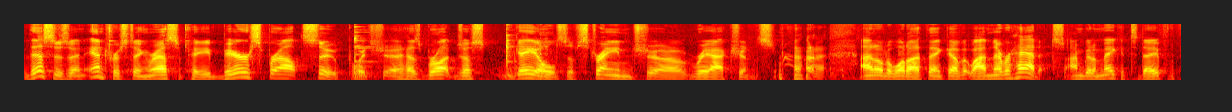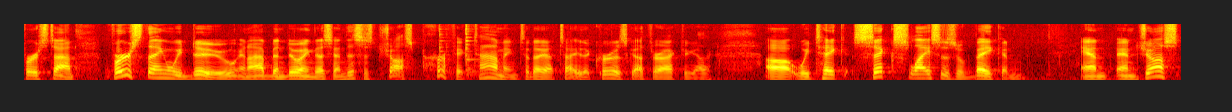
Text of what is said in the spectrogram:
this is an interesting recipe, beer sprout soup, which uh, has brought just gales of strange uh, reactions. I don't know what I think of it. Well, I've never had it. I'm going to make it today for the first time. First thing we do, and I've been doing this, and this is just perfect timing today. I tell you, the crew has got their act together. Uh, we take six slices of bacon and, and just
